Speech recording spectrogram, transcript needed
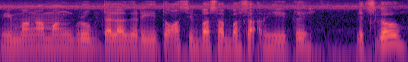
May mga mangrove talaga rito kasi basa-basa rito eh. Let's go.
